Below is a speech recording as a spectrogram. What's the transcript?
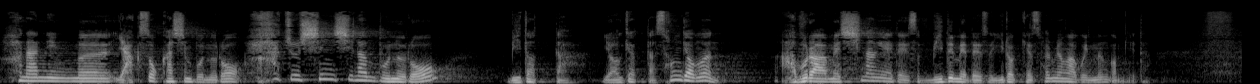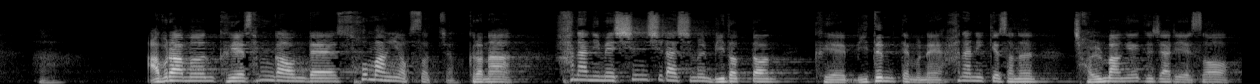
하나님을 약속하신 분으로 아주 신실한 분으로 믿었다, 여겼다. 성경은 아브라함의 신앙에 대해서, 믿음에 대해서 이렇게 설명하고 있는 겁니다. 아브라함은 그의 삶 가운데 소망이 없었죠. 그러나 하나님의 신실하심을 믿었던 그의 믿음 때문에 하나님께서는 절망의 그 자리에서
